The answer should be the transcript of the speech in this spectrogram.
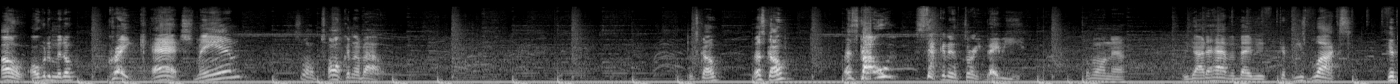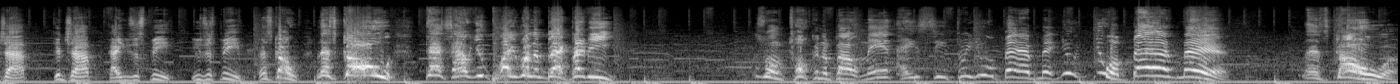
Oh, over the middle. Great catch, man. That's what I'm talking about. Let's go. Let's go. Let's go. Second and three, baby. Come on now. We got to have it, baby. Get these blocks. Good job. Good job. Gotta use your speed. Use your speed. Let's go. Let's go. That's how you play running back, baby. That's what I'm talking about, man. AC3, you a bad man. You you a bad man. Let's go.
